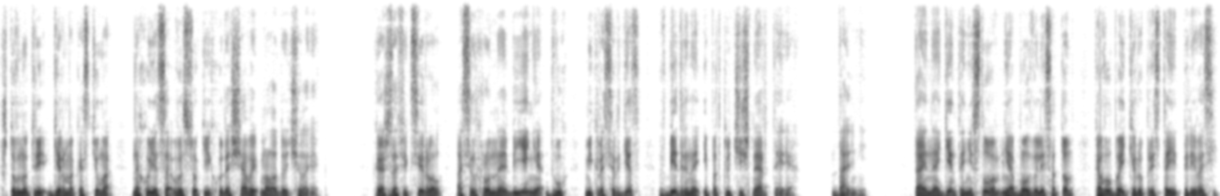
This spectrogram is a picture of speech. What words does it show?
что внутри гермокостюма находится высокий, худощавый молодой человек. Кэш зафиксировал асинхронное биение двух микросердец в бедренной и подключичной артериях. Дальний. Тайные агенты ни словом не обмолвились о том, кого Бейкеру предстоит перевозить.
